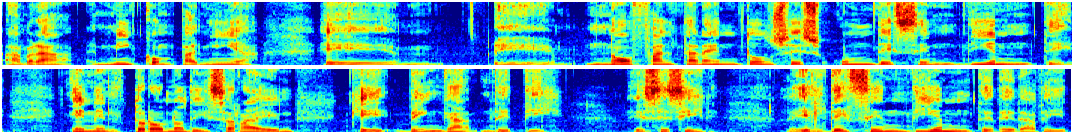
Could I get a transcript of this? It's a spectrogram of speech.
habrá mi compañía. no faltará entonces un descendiente en el trono de Israel que venga de ti. Es decir, el descendiente de David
